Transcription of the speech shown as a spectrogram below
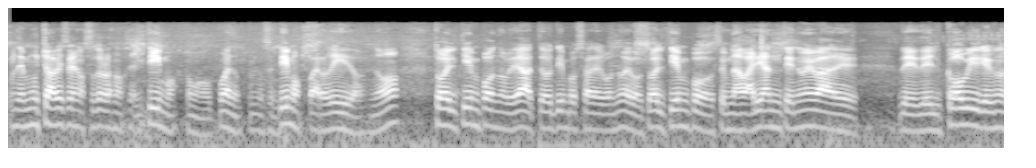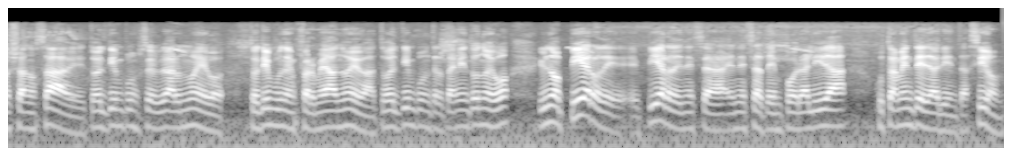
donde muchas veces nosotros nos sentimos como, bueno, nos sentimos perdidos, ¿no? Todo el tiempo novedad, todo el tiempo sale algo nuevo, todo el tiempo es una variante nueva de, del COVID que uno ya no sabe, todo el tiempo un celular nuevo, todo el tiempo una enfermedad nueva, todo el tiempo un tratamiento nuevo, y uno pierde, pierde en esa, en esa temporalidad justamente la orientación.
